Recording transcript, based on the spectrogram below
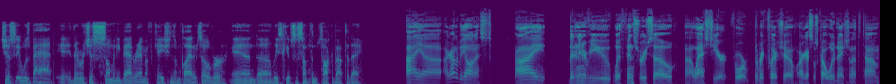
Just it was bad. It, there were just so many bad ramifications. I'm glad it's over, and uh, at least it gives us something to talk about today. I uh, I got to be honest. I did an interview with Vince Russo uh, last year for the Ric Flair show, or I guess it was called Woo Nation at the time.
